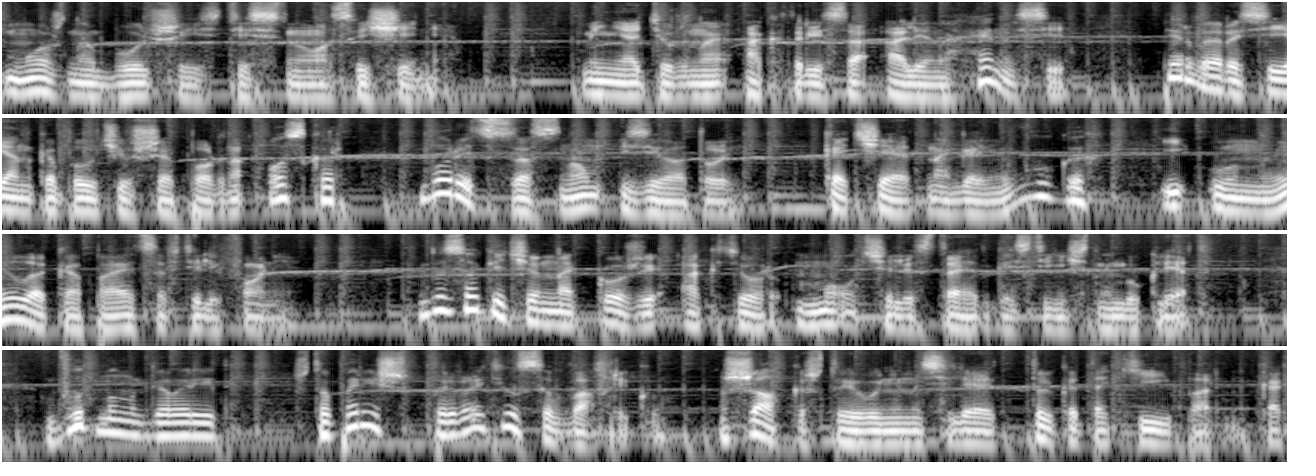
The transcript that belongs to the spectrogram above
можно больше естественного освещения. Миниатюрная актриса Алина Хеннесси, первая россиянка, получившая порно-Оскар, борется со сном и золотой, качает ногами в лугах и уныло копается в телефоне. Высокий чернокожий актер молча листает гостиничный буклет. Вудман говорит, что Париж превратился в Африку. Жалко, что его не населяют только такие парни, как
